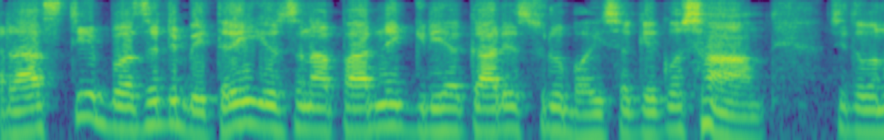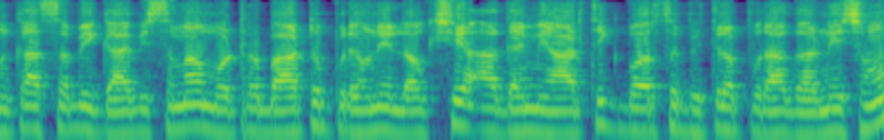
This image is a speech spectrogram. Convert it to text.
राष्ट्रिय बजेटभित्रै योजना पार्ने गृह कार्य शुरू भइसकेको छ। चितवनका सबै गाविसमा मोटर बाटो पुर्याउने लक्ष्य आगामी आर्थिक वर्षभित्र पूरा गर्नेछौ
